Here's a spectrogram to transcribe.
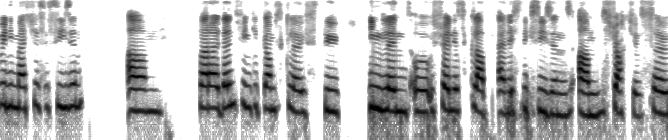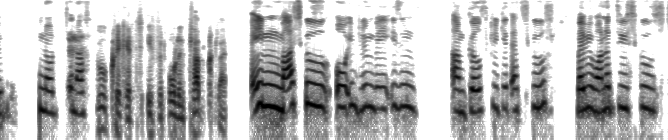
20 matches a season. Um, but I don't think it comes close to England or Australia's club and domestic seasons um structures. So not enough. School cricket, if at all, in club cricket. In my school or in Bloom isn't um girls cricket at schools. Maybe one or two schools,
